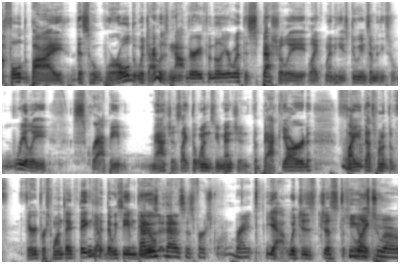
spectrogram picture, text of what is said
baffled by this world, which I was not very familiar with, especially like when he's doing some of these really scrappy matches, like the ones you mentioned, the backyard fight. That's one of the very first ones I think Yep. that we see him do. That is that is his first one, right? yeah, which is just He goes to a,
